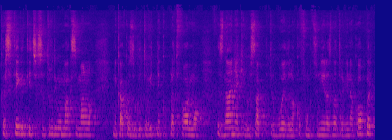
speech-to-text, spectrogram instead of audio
Kar se tega tiče, se trudimo maksimalno nekako zagotoviti neko platformo znanja, ki ga vsak potrebuje, da lahko funkcionira znotraj Vina Koper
